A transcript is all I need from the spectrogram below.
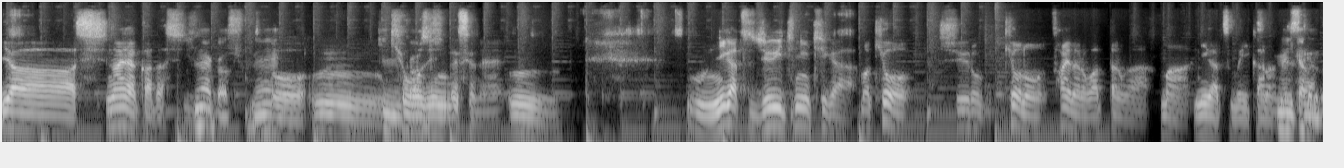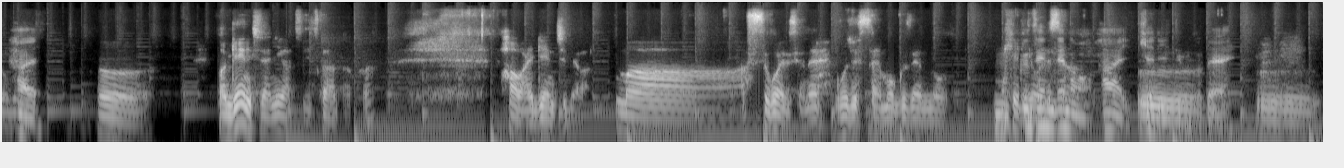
いやーしなやかだししなやかですね。そう、うん、強靭ですよね。うん。うん2月11日が、まあ、今日収録、今日のファイナル終わったのが、まあ、2月6日なんで6日すけれどはい。うん。まあ、現地では2月5日だったのかな。ハワイ現地では。まあ、すごいですよね。50歳目前の。目前での、はい、ケリーということで。うん。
